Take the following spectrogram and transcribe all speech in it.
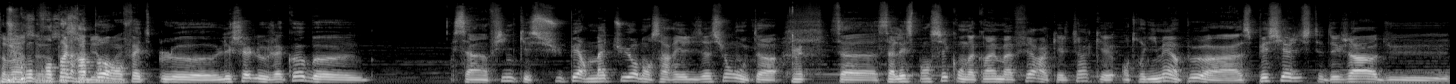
tu va, comprends pas le bien, rapport ouais. en fait. Le l'échelle de Jacob, euh, c'est un film qui est super mature dans sa réalisation où t'as, Ouais. ça, ça laisse penser qu'on a quand même affaire à quelqu'un qui est entre guillemets un peu un spécialiste déjà du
